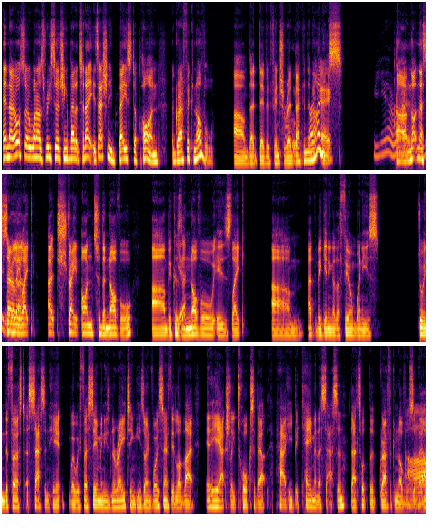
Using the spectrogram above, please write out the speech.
And I also, when I was researching about it today, it's actually based upon a graphic novel um, that David Fincher read Oh, back in the okay. 90s. Yeah, right. Um, didn't necessarily like uh, straight onto the novel, um, because Yeah. the novel is like um, at the beginning of the film when he's doing the first assassin hit, where we first see him and he's narrating his own voice and everything like that. And he actually talks about how he became an assassin. That's what the graphic novel's about.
